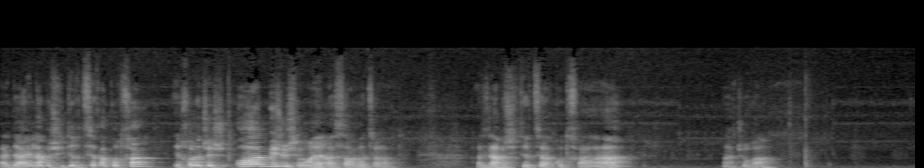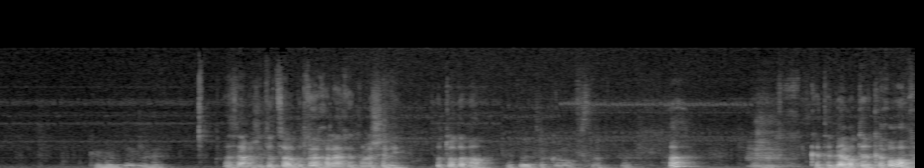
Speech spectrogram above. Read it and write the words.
עדיין, למה שהיא תרצה רק אותך? יכול להיות שיש עוד מישהו שממלא לה עשרה רצונות. אז למה שהיא תרצה רק אותך? מה התשובה? כן. אז למה שהיא תרצה רק אותך? יכולה ללכת כמו לשני. זה אותו דבר. אתה יוצא קרוב סתם. כי אתה גר יותר קרוב.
